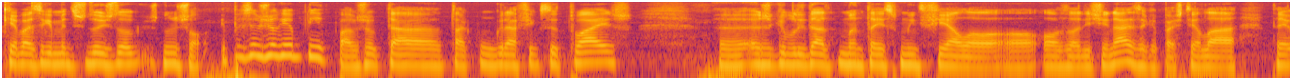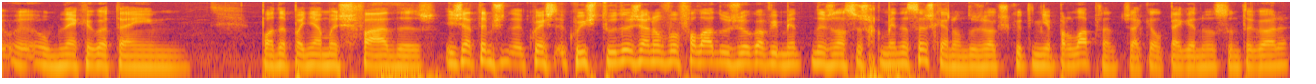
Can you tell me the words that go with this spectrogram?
Que é basicamente os dois jogos num jogo. E depois o jogo é bonito, pá. o jogo está tá com gráficos atuais, Uh, a jogabilidade mantém-se muito fiel ao, ao, aos originais. É capaz de ter lá. Tem, o boneco agora tem. Pode apanhar umas fadas. E já estamos com, este, com isto tudo. Eu já não vou falar do jogo, obviamente, nas nossas recomendações, que eram um dos jogos que eu tinha para lá. Portanto, já que ele pega no assunto agora,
